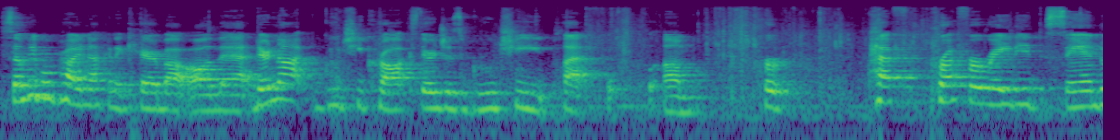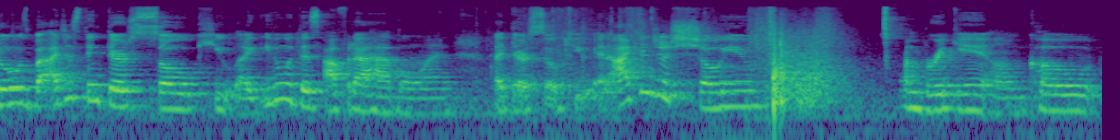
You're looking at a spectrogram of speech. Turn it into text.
some people are probably not going to care about all that. They're not Gucci Crocs. They're just Gucci platform um per perforated sandals but i just think they're so cute like even with this outfit i have on like they're so cute and i can just show you I'm breaking um, code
